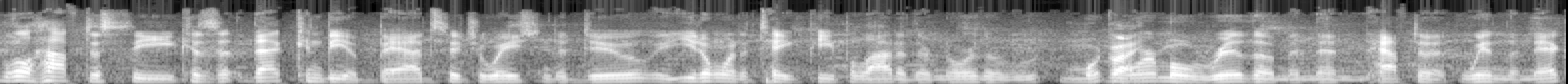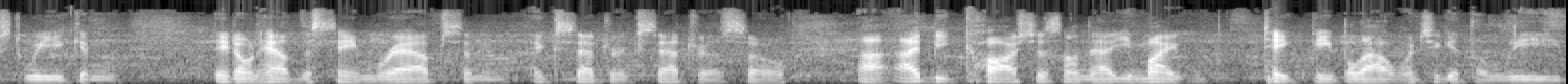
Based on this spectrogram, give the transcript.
we'll have to see because that can be a bad situation to do. You don't want to take people out of their northern, mo- normal rhythm and then have to win the next week and they don't have the same reps and et cetera, et cetera. So uh, I'd be cautious on that. You might take people out once you get the lead,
